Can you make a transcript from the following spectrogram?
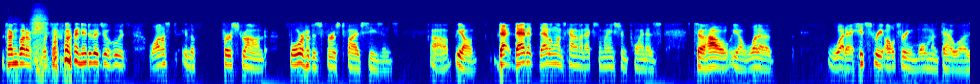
We're talking about a, we're talking about an individual who has lost in the first round four of his first five seasons. Uh, you know that that that alone's kind of an exclamation point as to how you know what a what a history altering moment that was.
